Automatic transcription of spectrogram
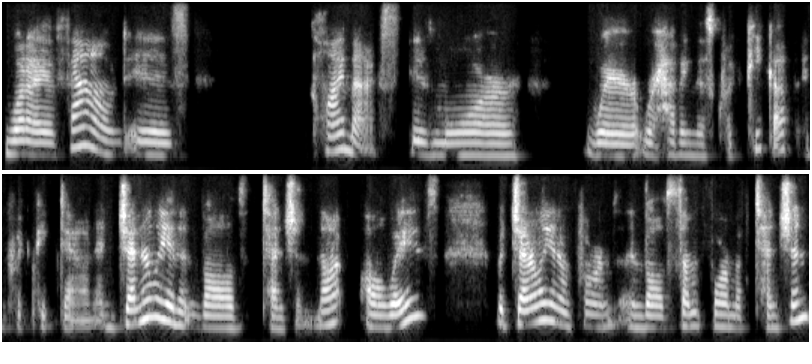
what I have found is climax is more where we're having this quick peak up and quick peak down. And generally it involves tension, not always, but generally it informs, involves some form of tension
